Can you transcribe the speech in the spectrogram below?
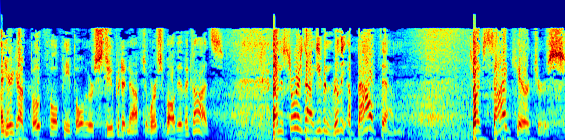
And here you got a boat full of people who are stupid enough to worship all the other gods. And the story's not even really about them. They're like side characters.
